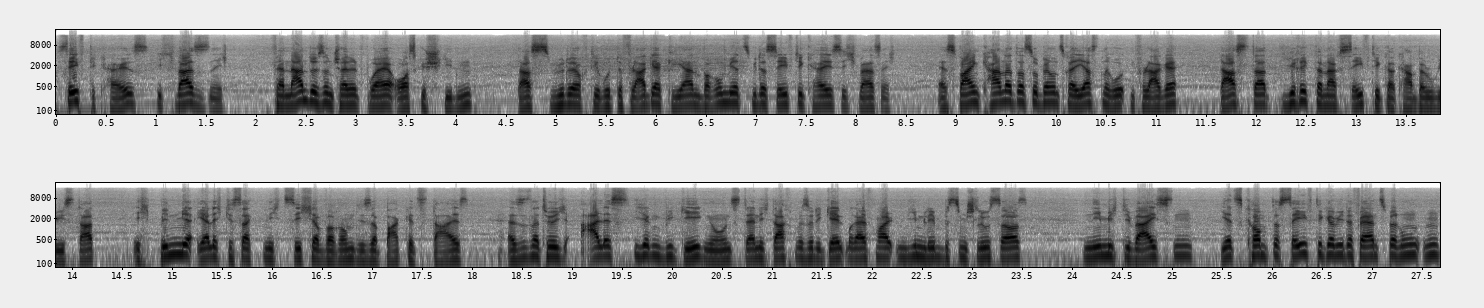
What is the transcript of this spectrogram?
Safety Car ist? Ich weiß es nicht. Fernando ist anscheinend vorher ausgeschieden. Das würde auch die rote Flagge erklären. Warum jetzt wieder Safety Car ist, ich weiß nicht. Es war in Kanada so bei unserer ersten roten Flagge, dass da direkt danach Safety Car kam beim Restart. Ich bin mir ehrlich gesagt nicht sicher, warum dieser Bug jetzt da ist. Es ist natürlich alles irgendwie gegen uns, denn ich dachte mir so, die gelben Reifen halten nie im Leben bis zum Schluss aus. Nehme ich die weißen. Jetzt kommt der Safety Car wieder für ein, zwei Runden.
